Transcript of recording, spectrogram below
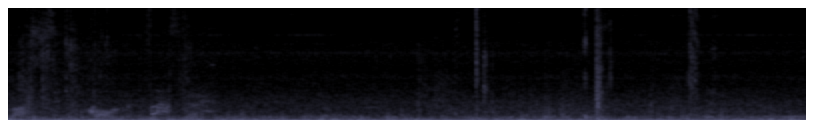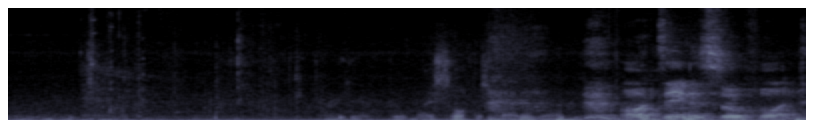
Must go faster. I can't build myself a spider web. Octane is so fun. I'm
